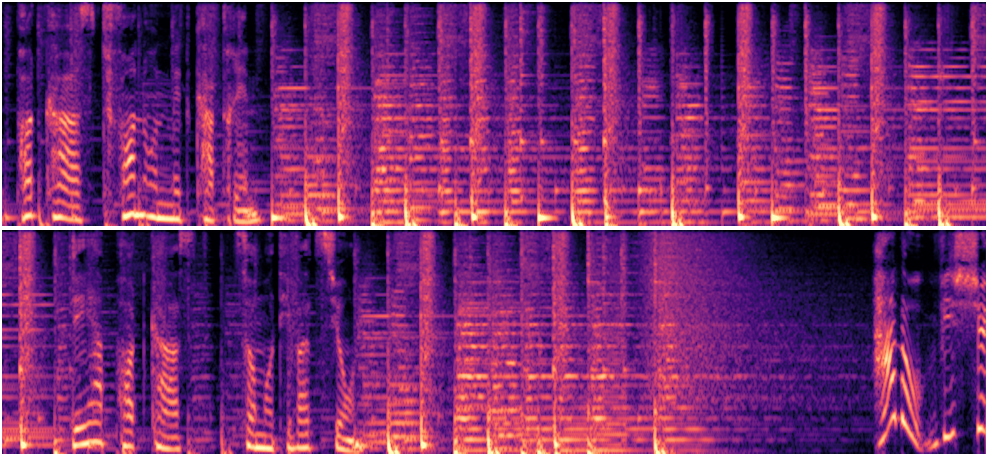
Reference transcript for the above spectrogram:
Podcast von und mit Katrin. Der Podcast zur Motivation. Hallo, wie schön,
